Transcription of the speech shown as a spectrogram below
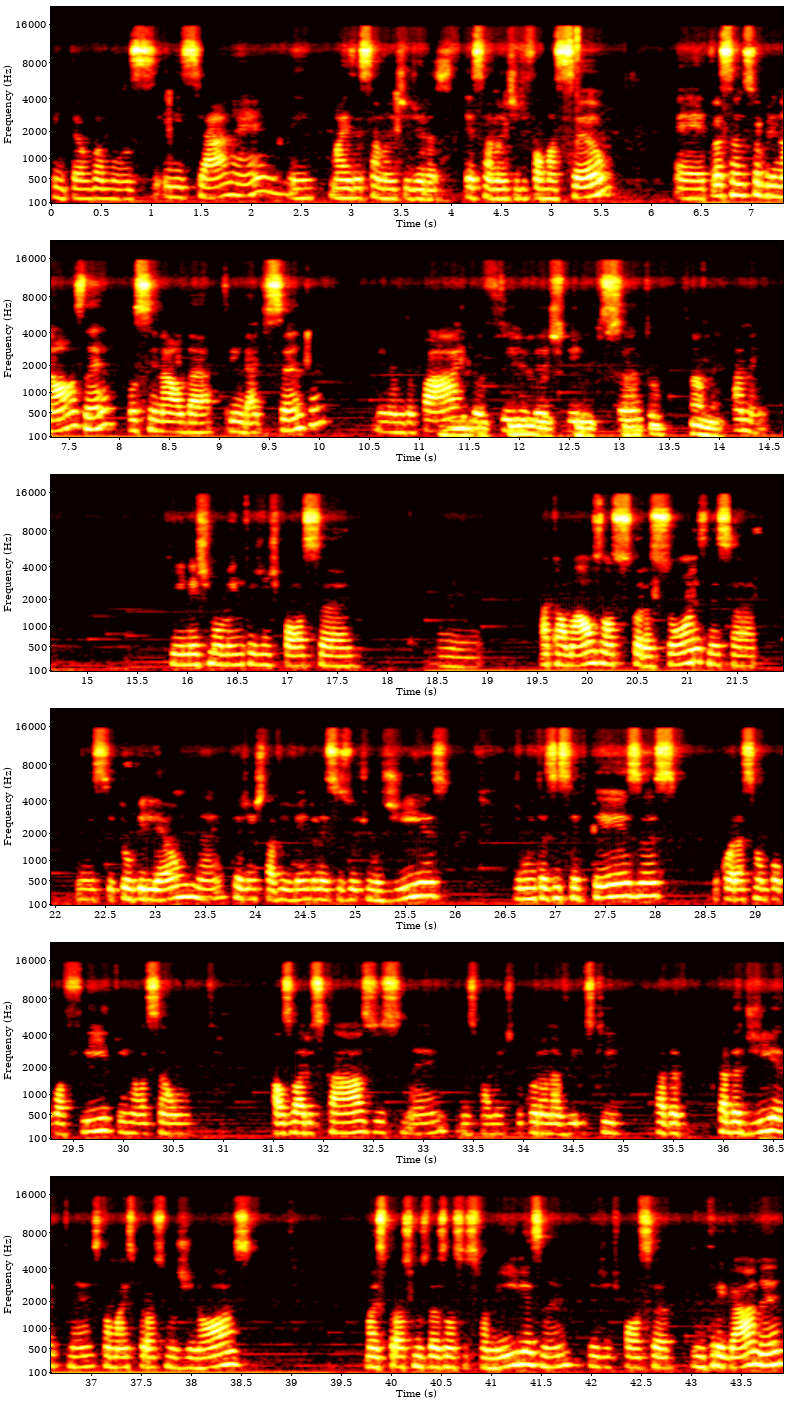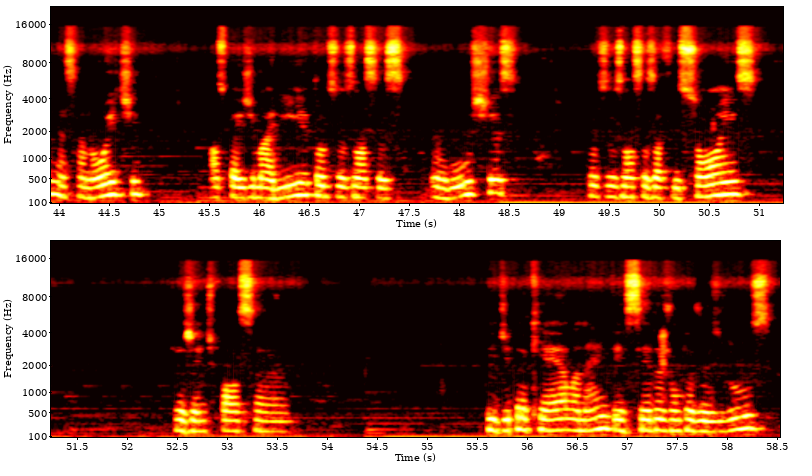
Então vamos iniciar, né, é, mais essa noite de oração, essa noite de formação, é, traçando sobre nós, né, o sinal da Trindade Santa, em nome do Pai, do, do Filho e do Espírito, Espírito Santo. Santo. Amém. Amém. Que neste momento a gente possa é, acalmar os nossos corações nessa nesse turbilhão, né, que a gente está vivendo nesses últimos dias, de muitas incertezas, o coração um pouco aflito em relação aos vários casos, né, principalmente do coronavírus, que cada, cada dia né, estão mais próximos de nós, mais próximos das nossas famílias, né, que a gente possa entregar né, nessa noite aos pés de Maria todas as nossas angústias, todas as nossas aflições, que a gente possa pedir para que ela, né, interceda junto a Jesus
